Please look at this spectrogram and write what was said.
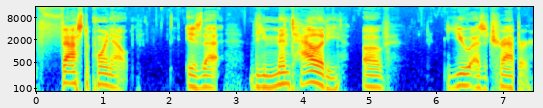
fast to point out is that the mentality of you as a trapper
